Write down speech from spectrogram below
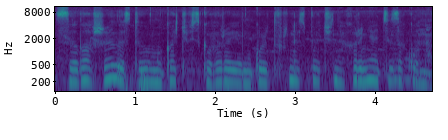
села Шелестово Мукачівського району. Культурна спадщина охороняється законом.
